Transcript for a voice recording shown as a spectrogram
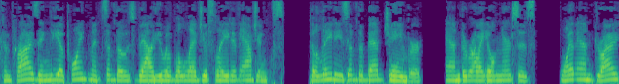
comprising the appointments of those valuable legislative adjuncts, the ladies of the bedchamber, and the royal nurses, wet and dry,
